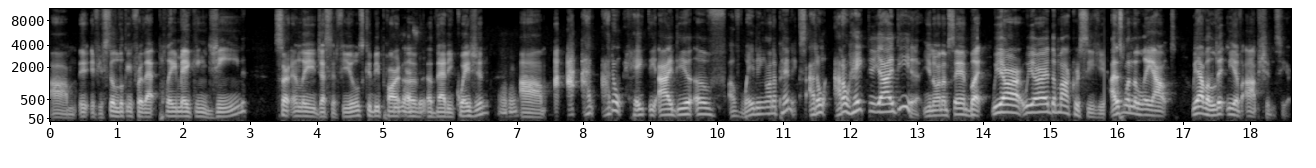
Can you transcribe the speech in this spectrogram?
Um, if you're still looking for that playmaking gene, certainly Justin Fields could be part of, of that equation. Mhm. Um, I, I I- I don't hate the idea of of waiting on a Penix. I don't I don't hate the idea. You know what I'm saying? But we are we are a democracy here. I just wanted to lay out. We have a litany of options here.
